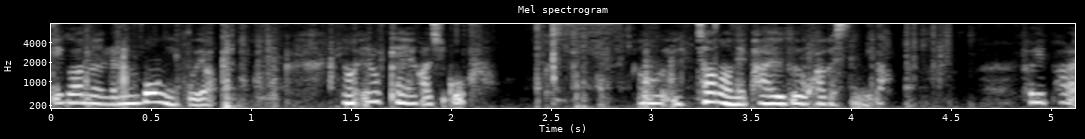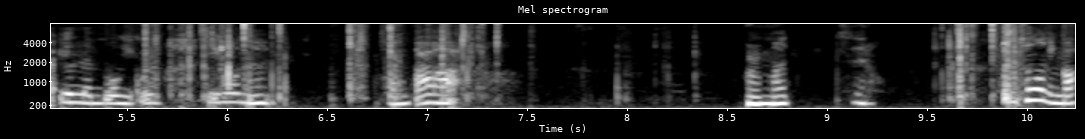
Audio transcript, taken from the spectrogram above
이거는 램봉이고요. 어, 이렇게 해가지고 어, 2,000원에 팔도록 하겠습니다. 프리파라 1램봉이고요. 이거는 원가가 얼마지? 3,000원인가?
